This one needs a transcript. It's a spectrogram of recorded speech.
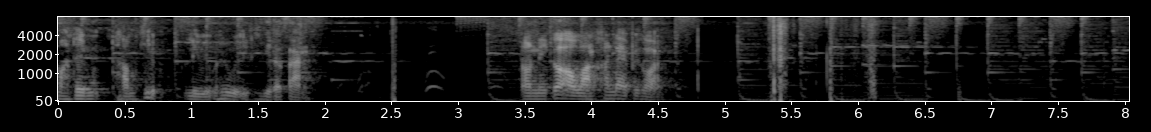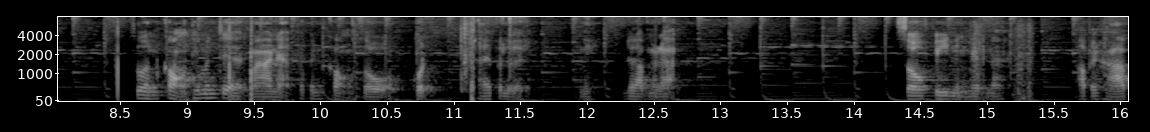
มาทำคลิปรีวิวให้ดูอีกทีแล้วกัน ตอนนี้ก็เอาวานขั้นแรกไปก่อน ส่วนกล่องที่มันแจกมาเนี่ยก็เป็นกล่องโซกดใช้ไปเลย นี่ได้รับมาแล้วโซฟรีหนึ่งเม็ดนะ เอาไปครับ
